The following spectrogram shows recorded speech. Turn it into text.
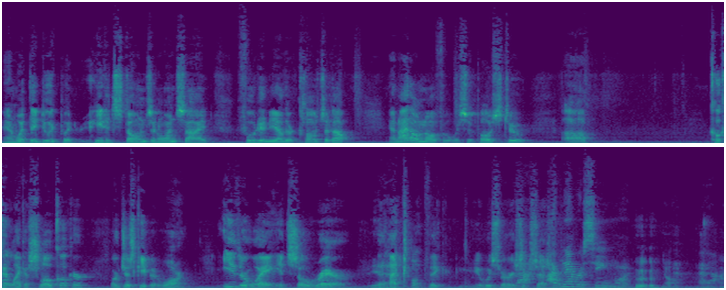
And what they do is put heated stones in one side, food in the other, close it up. And I don't know if it was supposed to uh, cook it like a slow cooker or just keep it warm. Either way, it's so rare that I don't think it was very Yeah, successful. I've never seen one. No, Uh-uh.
